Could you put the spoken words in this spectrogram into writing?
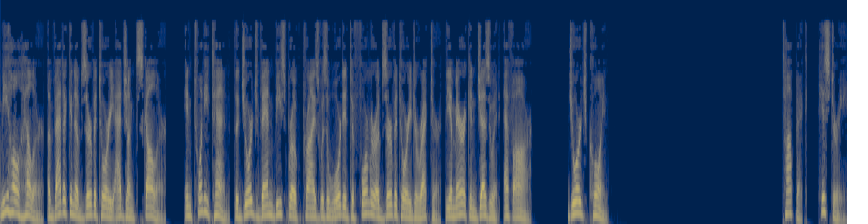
Michal Heller, a Vatican Observatory adjunct scholar. In 2010, the George Van Biesbroeck Prize was awarded to former observatory director, the American Jesuit, Fr. George Coyne. History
